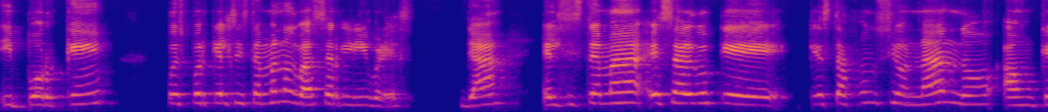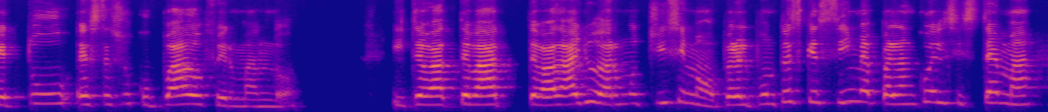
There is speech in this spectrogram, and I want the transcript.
¿Y por qué? Pues porque el sistema nos va a hacer libres, ¿ya? El sistema es algo que, que está funcionando aunque tú estés ocupado firmando y te va, te, va, te va a ayudar muchísimo, pero el punto es que si me apalanco del sistema,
